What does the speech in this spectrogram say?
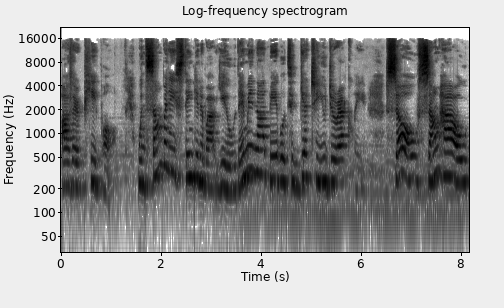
other people. When somebody is thinking about you, they may not be able to get to you directly. So, somehow,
